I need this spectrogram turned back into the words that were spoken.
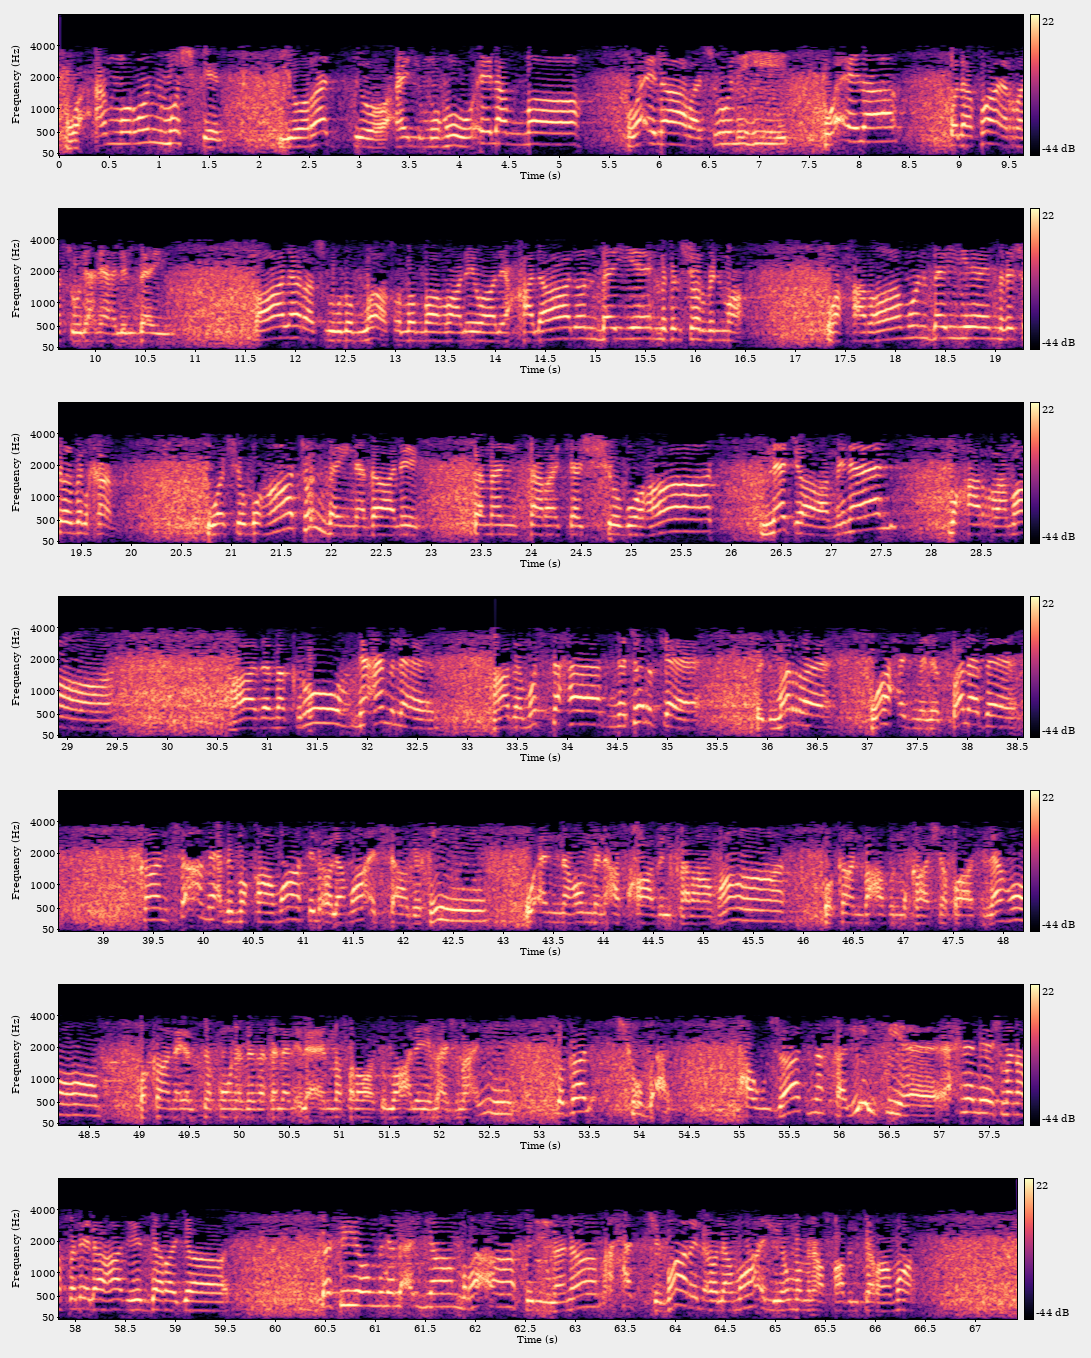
وأمر مشكل يرد علمه إلى الله وإلى رسوله وإلى خلفاء الرسول يعني أهل البيت. قال رسول الله صلى الله عليه وآله حلال بين مثل شرب الماء وحرام بين مثل شرب الخمر وشبهات بين ذلك فمن ترك الشبهات نجا من المحرمات. هذا مكروه نعم له هذا مستحب نتركه. قد مرة واحد من الطلبة كان سامع بمقامات العلماء السابقين وأنهم من أصحاب الكرامات وكان بعض المكاشفات لهم وكان يلتقون بمثلا الأئمة صلوات الله عليهم أجمعين. فقال شو بعد حوزاتنا قليل فيها. إحنا ليش ما نصل إلى هذه الدرجات؟ ففي يوم من الأيام رأى في المنام أحد كبار العلماء اللي هم من أصحاب الكرامات.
